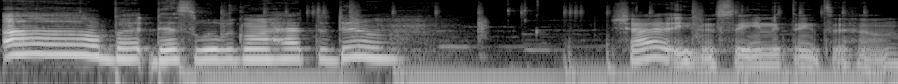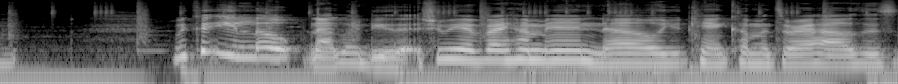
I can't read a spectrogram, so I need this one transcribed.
Oh, but that's what we're gonna have to do. Should I even say anything to him? We could elope. Not gonna do that. Should we invite him in? No, you can't come into our house. It's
